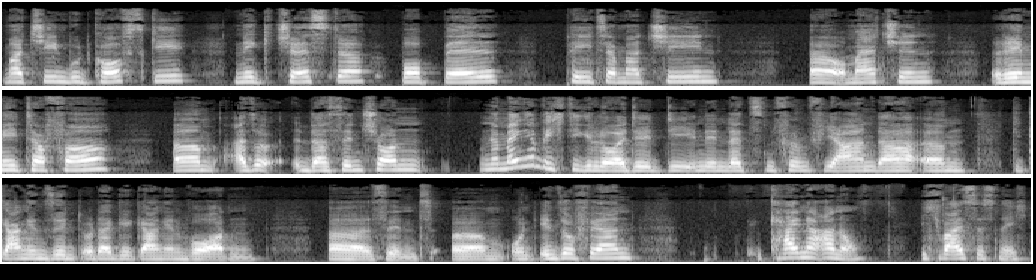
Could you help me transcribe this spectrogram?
Machin Budkowski, Nick Chester, Bob Bell, Peter Machin, äh, Machin, Remy Taffin, ähm, also das sind schon eine Menge wichtige Leute, die in den letzten fünf Jahren da ähm, gegangen sind oder gegangen worden äh, sind. Ähm, und insofern, keine Ahnung. Ich weiß es nicht.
